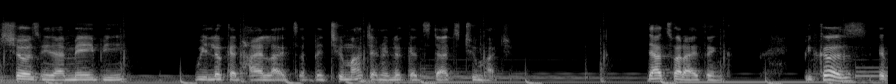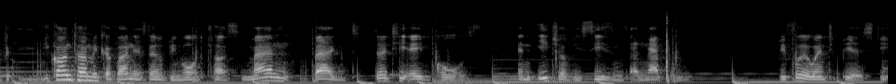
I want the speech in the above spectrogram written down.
shows me that maybe we look at highlights a bit too much and we look at stats too much. That's what I think. Because if you can't tell me Cavani has never been world class. Man bagged 38 goals in each of his seasons at Napoli before he went to PSG.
